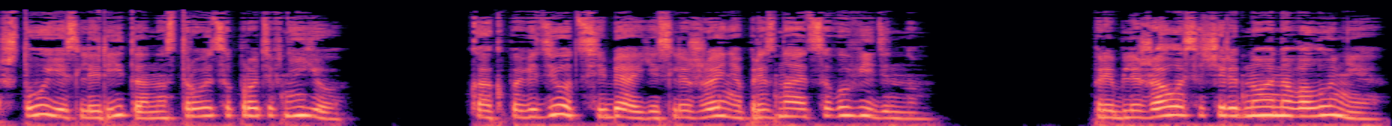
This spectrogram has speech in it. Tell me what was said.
Что, если Рита настроится против нее? Как поведет себя, если Женя признается в увиденном? Приближалось очередное новолуние,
